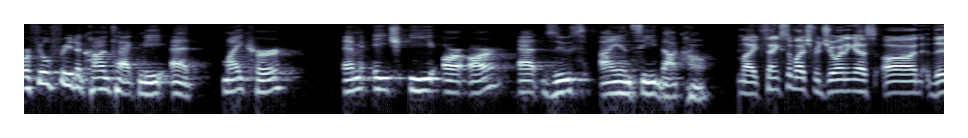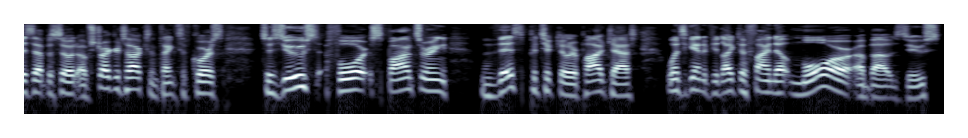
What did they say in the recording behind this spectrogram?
or feel free to contact me at Mike Herr, M H E R R, at ZeusINC.com. Mike, thanks so much for joining us on this episode of Stryker Talks. And thanks, of course, to Zeus for sponsoring this particular podcast. Once again, if you'd like to find out more about Zeus,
